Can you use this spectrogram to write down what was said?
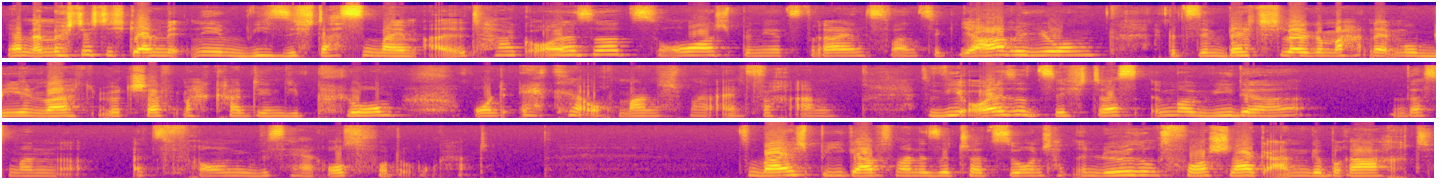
Ja, dann möchte ich dich gerne mitnehmen, wie sich das in meinem Alltag äußert. So, ich bin jetzt 23 Jahre jung, habe jetzt den Bachelor gemacht in der Immobilienwirtschaft, mache gerade den Diplom und ecke auch manchmal einfach an. Also wie äußert sich das immer wieder, dass man als Frau eine gewisse Herausforderung hat? Zum Beispiel gab es mal eine Situation, ich habe einen Lösungsvorschlag angebracht,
